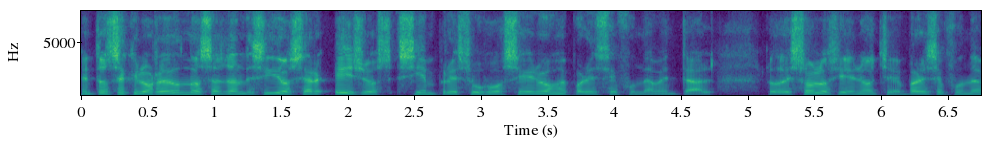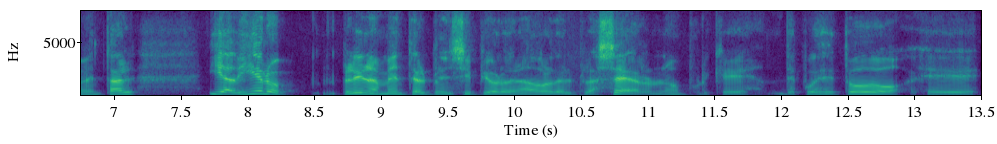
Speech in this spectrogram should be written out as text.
Entonces que los redondos hayan decidido ser ellos siempre sus voceros me parece fundamental. Lo de solos y de noche me parece fundamental y adhiero plenamente al principio ordenador del placer, ¿no? porque después de todo eh,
